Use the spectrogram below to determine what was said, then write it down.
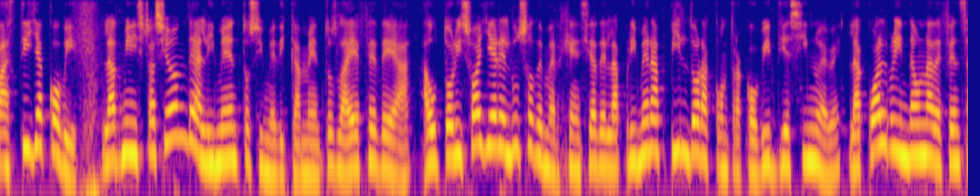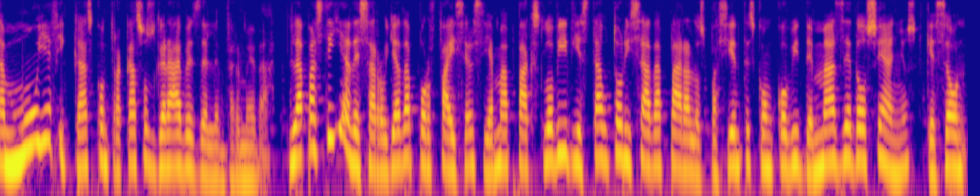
Pastilla COVID. La Administración de Alimentos y Medicamentos, la FDA, autorizó ayer el uso de emergencia de la primera píldora contra COVID-19, la cual brinda una defensa muy eficaz contra casos graves de la enfermedad. La pastilla desarrollada por Pfizer se llama Paxlovid y está autorizada para los pacientes con COVID de más de 12 años que son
